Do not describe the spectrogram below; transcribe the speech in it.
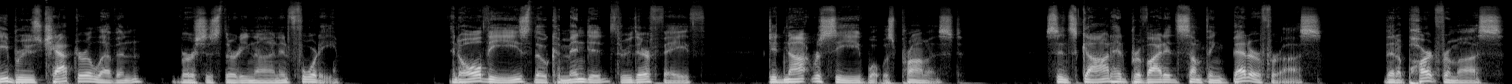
Hebrews chapter 11, verses 39 and 40. And all these, though commended through their faith, did not receive what was promised, since God had provided something better for us, that apart from us,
